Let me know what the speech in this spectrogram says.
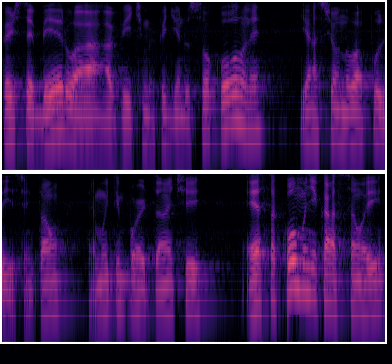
perceberam a, a vítima pedindo socorro, né? E acionou a polícia. Então, é muito importante essa comunicação aí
